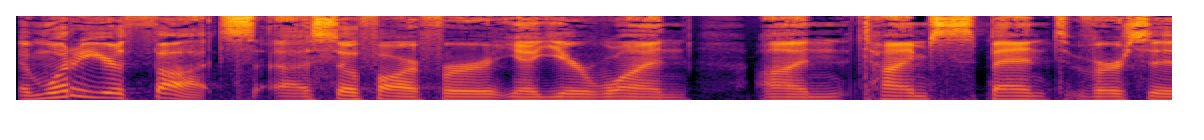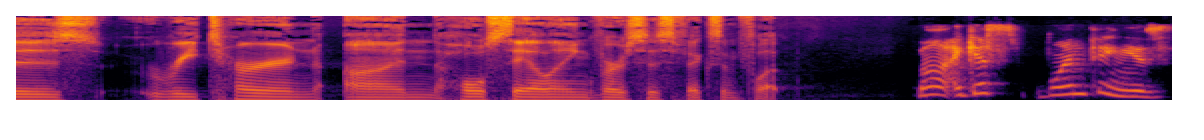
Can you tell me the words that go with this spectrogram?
And what are your thoughts uh, so far for you know year one on time spent versus return on wholesaling versus fix and flip? Well, I guess one thing is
